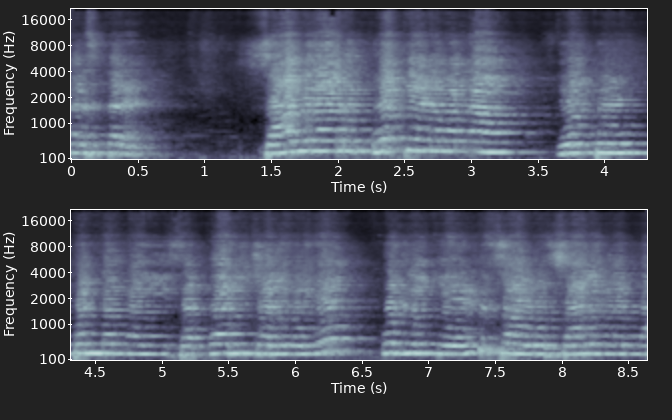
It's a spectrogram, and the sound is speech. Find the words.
ಕರೆಸ್ತಾರೆ. ಸಾವಿರಾರು ಕೋಟಿ ಹಣವನ್ನ ಇವತ್ತು ಫಂಡ್ ಈ ಸರ್ಕಾರಿ ಶಾಲೆಗಳಿಗೆ ಕೊಡ್ಲಿಕ್ಕೆ ಎರಡು ಸಾವಿರ ಶಾಲೆಗಳನ್ನ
